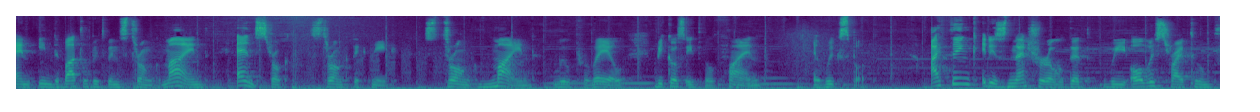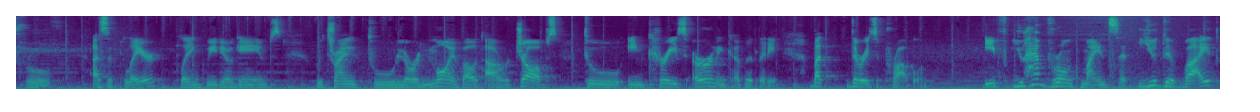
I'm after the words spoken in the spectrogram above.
And in the battle between strong mind and strong, strong technique, strong mind will prevail because it will find a weak spot. I think it is natural that we always try to improve as a player playing video games. We're trying to learn more about our jobs to increase earning ability. But there is a problem. If you have wrong mindset, you divide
